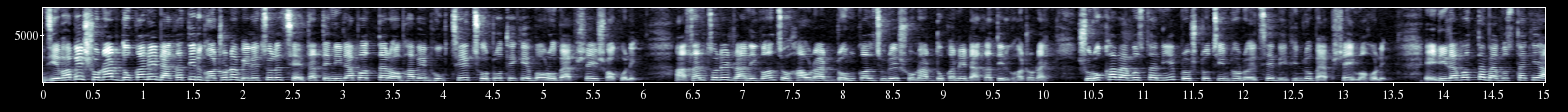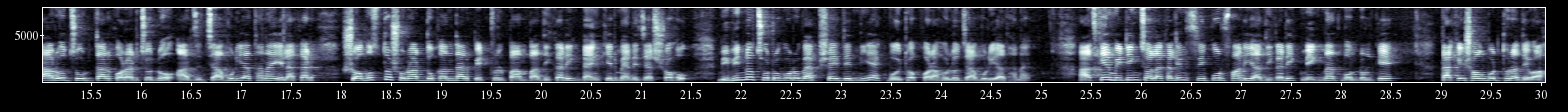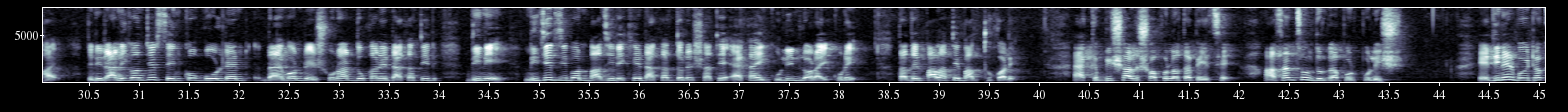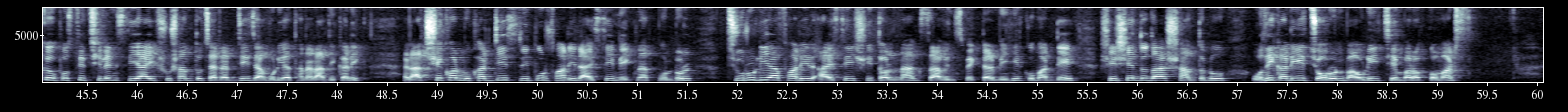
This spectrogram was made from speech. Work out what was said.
যেভাবে সোনার দোকানে ডাকাতির ঘটনা বেড়ে চলেছে, তাতে নিরাপত্তার অভাবে ভুগছে ছোট থেকে বড় ব্যবসায়ী সকলে। আসানসোলের রানীগঞ্জ ও হাওড়ার ডোমকল জুড়ে সোনার দোকানে ডাকাতির ঘটনায় সুরক্ষা ব্যবস্থা নিয়ে প্রশ্নচিহ্ন রয়েছে বিভিন্ন ব্যবসায়ী মহলে। এই নিরাপত্তা ব্যবস্থাকে আরও জোরদার করার জন্য আজ জাবুরিয়া থানা এলাকার সমস্ত সোনার দোকানদার, পেট্রোল পাম্প আধিকারিক, ব্যাংকের ম্যানেজার সহ বিভিন্ন ছোট বড় ব্যবসায়ীদের নিয়ে এক বৈঠক করা হলো জামুরিয়া থানায়। আজকের মিটিং চলাকালীন শ্রীপুর ফাঁড়ি আধিকারিক মেঘনাথ মণ্ডলকে তাকে সংবর্ধনা দেওয়া হয়। তিনি রানীগঞ্জের সেনকো গোল্ড অ্যান্ড ডায়মন্ডের সোনার দোকানে ডাকাতির দিনে নিজের জীবন বাজি রেখে ডাকাত দলের সাথে একাই গুলির লড়াই করে তাদের পালাতে বাধ্য করে। এক বিশাল সফলতা পেয়েছে আসানসোল দুর্গাপুর পুলিশ। এদিনের বৈঠকে উপস্থিত ছিলেন সিআই সুশান্ত চ্যাটার্জি, জামুরিয়া থানার আধিকারিক রাজশেখর মুখার্জি, শ্রীপুর ফাঁড়ির আইসি মেঘনাথ মণ্ডল, চুরুলিয়া ফাঁড়ির IC Shital Nag, sub inspector Mihir Kumar De, Shirshendu Das, Shantanu Adhikari, Charan Bauri chamber of commerce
